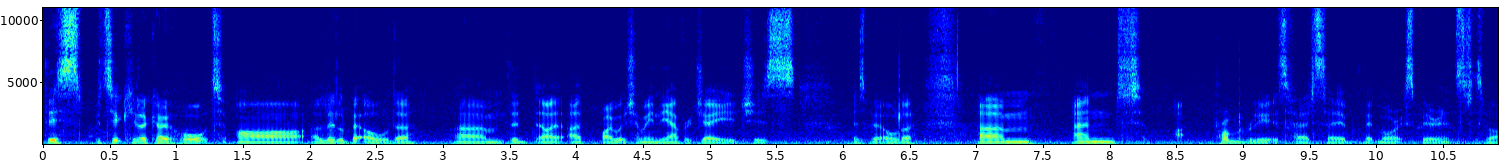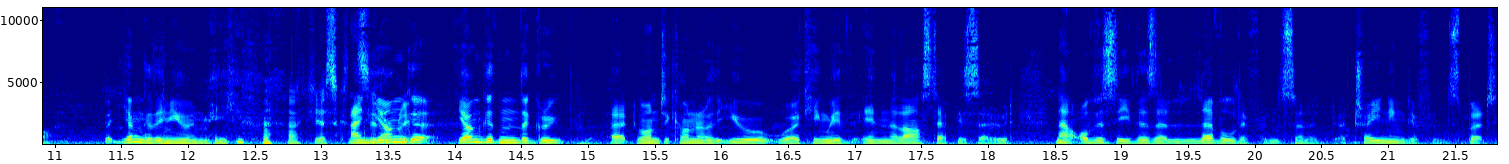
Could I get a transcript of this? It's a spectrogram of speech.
this particular cohort are a little bit older, um, the, by which I mean the average age is is a bit older, um, and uh, probably it's fair to say a bit more experienced as well but younger than you and me. yes, and younger younger than the group at Monte Conro that you were working with in the last episode. Now, obviously, there's a level difference and a, a training difference, but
